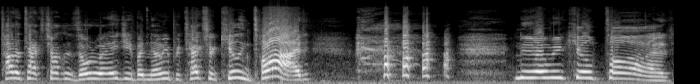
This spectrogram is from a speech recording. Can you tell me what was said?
Todd attacks Chocolate Zorua AJ, but Naomi protects her, killing Todd. Naomi killed Todd.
